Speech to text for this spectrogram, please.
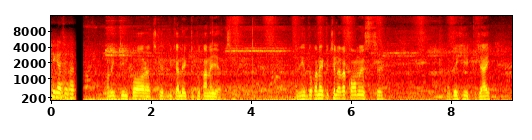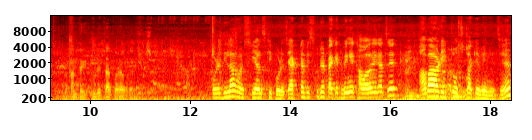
ঠিক আছে দাদা অনেক দিন পর আজকে বিকালে একটু দোকানে যাচ্ছি। আজকে দোকানে একটু ছেলেরা কম এসছে। দেখি একটু যাই, দোকান থেকে ঘুরে, তারপর আবার বাড়ি আসব। করে দিলাম আর সিয়ান্স কি করেছে। একটা বিস্কুটের প্যাকেট ভেঙে খাওয়া হয়ে গেছে আবার এই টোস্টটাকে ভেঙেছে হ্যাঁ?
